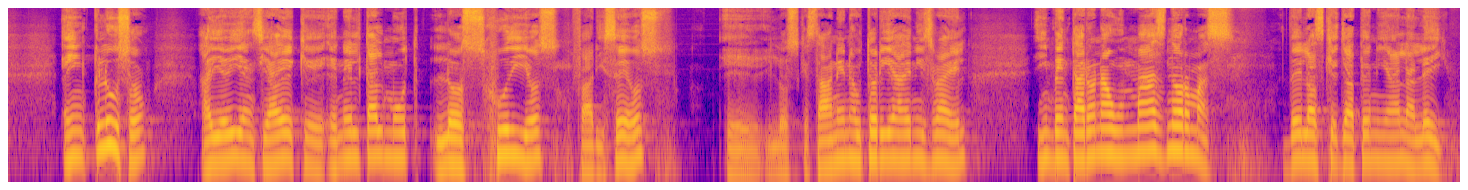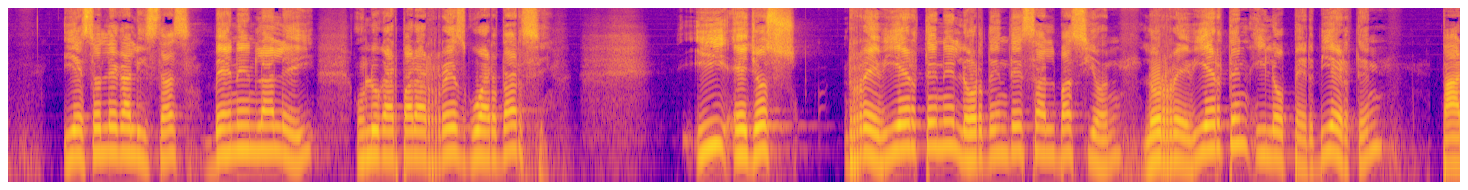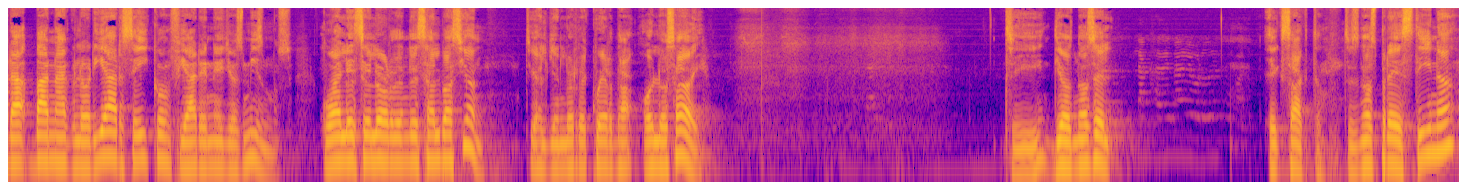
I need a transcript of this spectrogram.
E incluso hay evidencia de que en el Talmud los judíos, fariseos, eh, los que estaban en autoridad en Israel, inventaron aún más normas de las que ya tenía la ley. Y estos legalistas ven en la ley un lugar para resguardarse y ellos revierten el orden de salvación, lo revierten y lo pervierten para vanagloriarse y confiar en ellos mismos. ¿Cuál es el orden de salvación? Si alguien lo recuerda o lo sabe. Sí, Dios nos el Exacto. Entonces nos predestina,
